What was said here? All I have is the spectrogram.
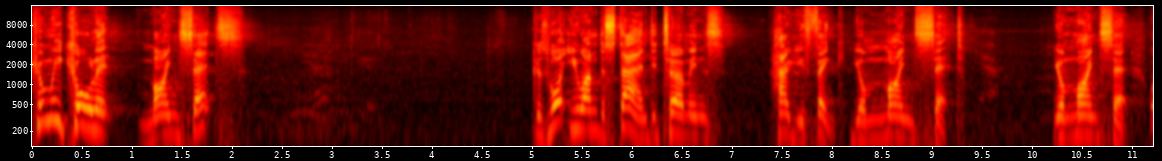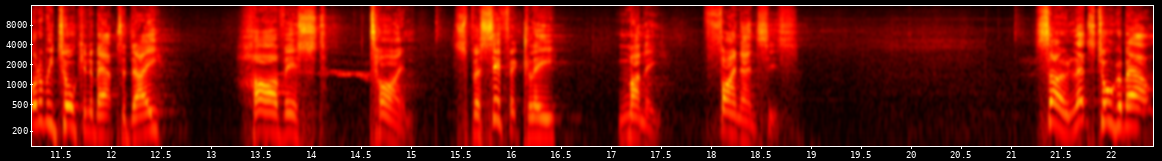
Can we call it mindsets? Because what you understand determines how you think, your mindset. Your mindset. What are we talking about today? Harvest time specifically money, finances. So let's talk about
